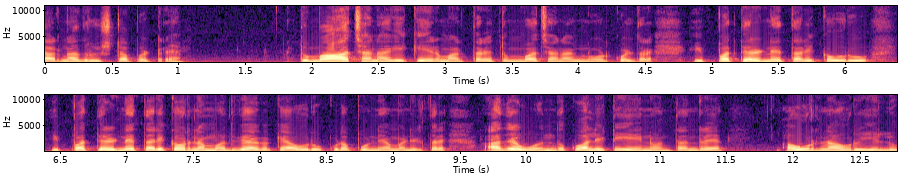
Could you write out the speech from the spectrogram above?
ಯಾರನ್ನಾದರೂ ಇಷ್ಟಪಟ್ಟರೆ ತುಂಬ ಚೆನ್ನಾಗಿ ಕೇರ್ ಮಾಡ್ತಾರೆ, ತುಂಬ ಚೆನ್ನಾಗಿ ನೋಡ್ಕೊಳ್ತಾರೆ. ಇಪ್ಪತ್ತೆರಡನೇ ತಾರೀಕು ಅವರು, ಇಪ್ಪತ್ತೆರಡನೇ ತಾರೀಕು ಅವ್ರನ್ನ ಮದುವೆ ಆಗೋಕ್ಕೆ ಅವರು ಕೂಡ ಪುಣ್ಯ ಮಾಡಿರ್ತಾರೆ. ಆದರೆ ಒಂದು ಕ್ವಾಲಿಟಿ ಏನು ಅಂತಂದರೆ ಅವ್ರನ್ನ ಅವರು ಎಲ್ಲೂ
